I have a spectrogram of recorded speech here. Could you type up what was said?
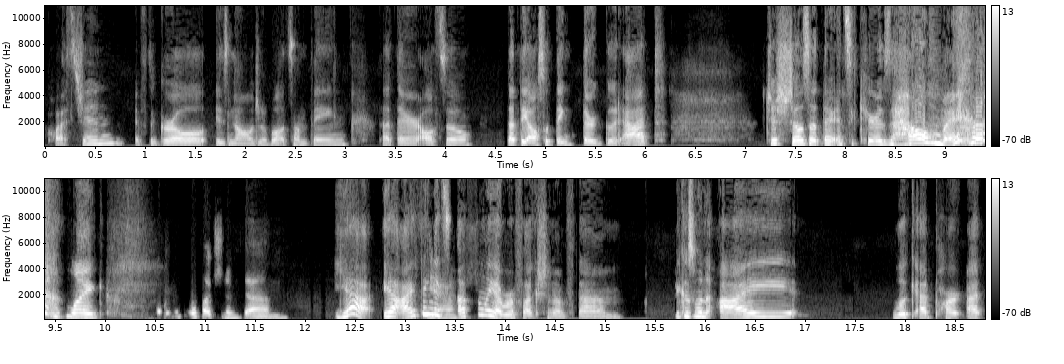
questioned, if the girl is knowledgeable about something that they're also that they also think they're good at, just shows that they're insecure as hell, man. like it's a reflection of them. Yeah, yeah, I think yeah. it's definitely a reflection of them. Because when I look at part at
